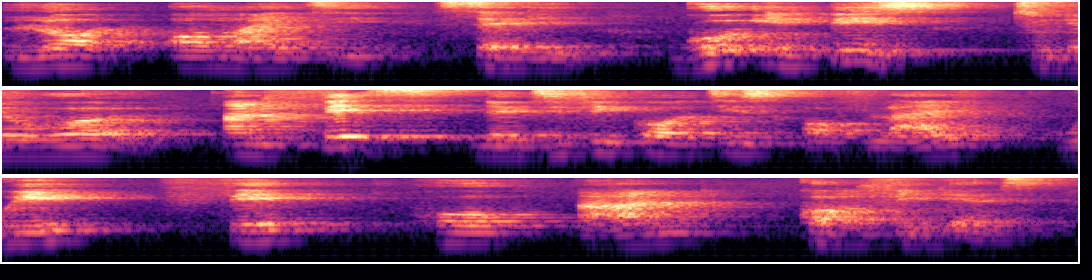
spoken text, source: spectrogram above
Lord Almighty, said it, go in peace to the world and face the difficulties of life with faith, hope, and confidence.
